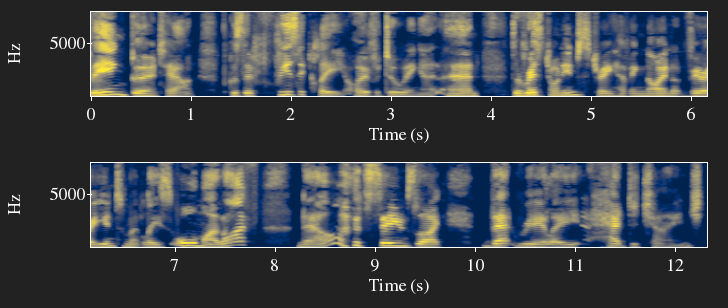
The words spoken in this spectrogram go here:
being burnt out because they're physically overdoing it. And the restaurant industry, having known it very intimately all my life now, it seems like that really had to change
